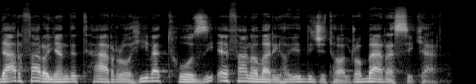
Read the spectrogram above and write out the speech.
در فرایند طراحی و توزیع فناوری های دیجیتال را بررسی کرد.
